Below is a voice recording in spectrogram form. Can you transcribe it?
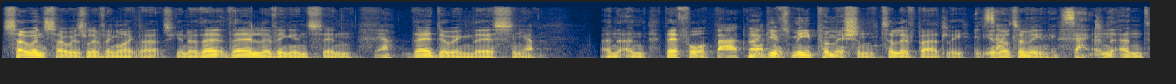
so and so is living like that. You know, they're, they're living in sin. Yeah. They're doing this. And, Yeah. And, and therefore, Bad that model. gives me permission to live badly. You know what I mean? exactly. And, and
